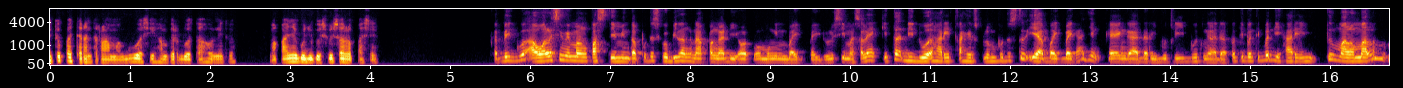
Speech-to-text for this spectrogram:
itu pacaran terlama gue sih hampir dua tahun itu. Makanya gue juga susah lepasnya. Tapi gue awalnya sih memang pas diminta putus gue bilang kenapa nggak diomongin baik-baik dulu sih. Masalahnya kita di dua hari terakhir sebelum putus tuh ya baik-baik aja. Kayak nggak ada ribut-ribut, nggak ada apa. Tiba-tiba di hari itu malam-malam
